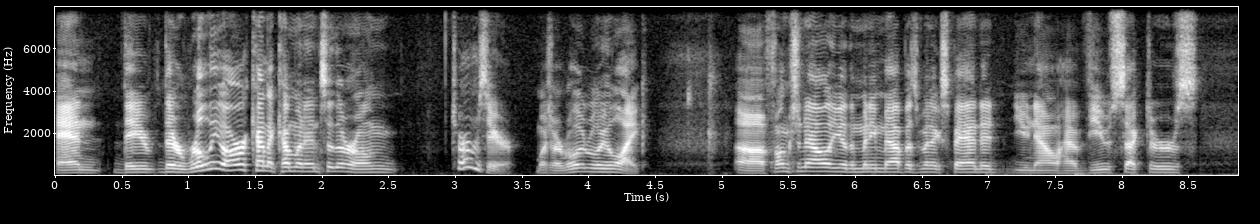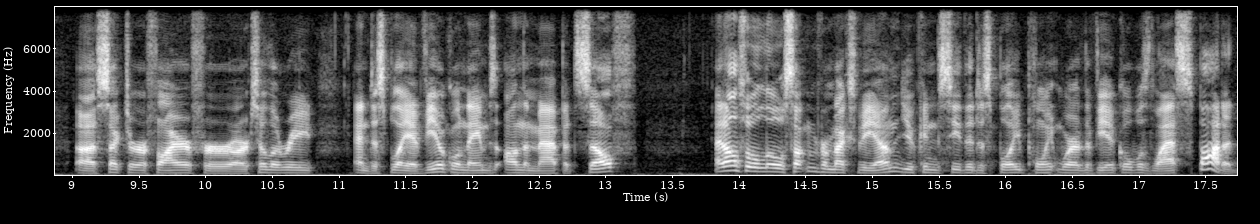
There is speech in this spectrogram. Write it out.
And they they really are kind of coming into their own terms here, which I really, really like. Uh, functionality of the minimap has been expanded. You now have view sectors, uh, sector of fire for artillery, and display of vehicle names on the map itself. And also a little something from XVM. You can see the display point where the vehicle was last spotted.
